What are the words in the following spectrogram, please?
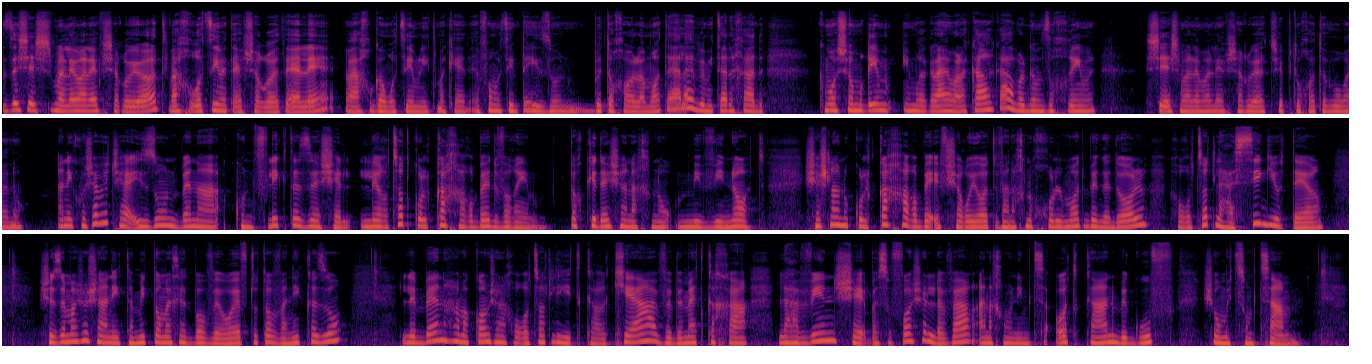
זה שיש מלא מלא אפשרויות, ואנחנו רוצים את האפשרויות האלה, ואנחנו גם רוצים להתמקד? איפה מוצאים את האיזון בתוך העולמות האלה? ומצד אחד, כמו שומרים עם רגליים על הקרקע, אבל גם זוכרים שיש מלא מלא אפשרויות שפתוחות עבורנו. אני חושבת שהאיזון בין הקונפליקט הזה של לרצות כל כך הרבה דברים, תוך כדי שאנחנו מבינות שיש לנו כל כך הרבה אפשרויות ואנחנו חולמות בגדול, אנחנו רוצות להשיג יותר, שזה משהו שאני תמיד תומכת בו ואוהבת אותו, ואני כזו, לבין המקום שאנחנו רוצות להתקרקע ובאמת ככה להבין שבסופו של דבר אנחנו נמצאות כאן בגוף שהוא מצומצם.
